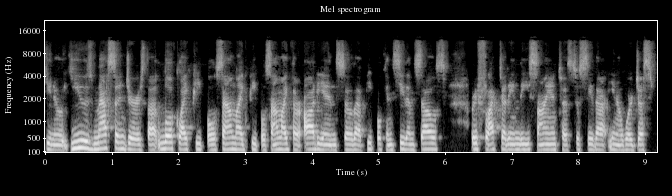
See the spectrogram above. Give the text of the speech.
you know, use messengers that look like people, sound like people, sound like their audience, so that people can see themselves reflected in these scientists to see that you know we're just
